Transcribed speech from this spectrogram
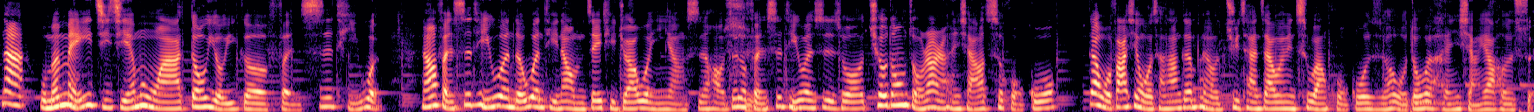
那我们每一集节目啊都有一个粉丝提问，然后粉丝提问的问题，那我们这一题就要问营养师哈。这个粉丝提问是说，秋冬总让人很想要吃火锅，但我发现我常常跟朋友聚餐，在外面吃完火锅的时候，我都会很想要喝水。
